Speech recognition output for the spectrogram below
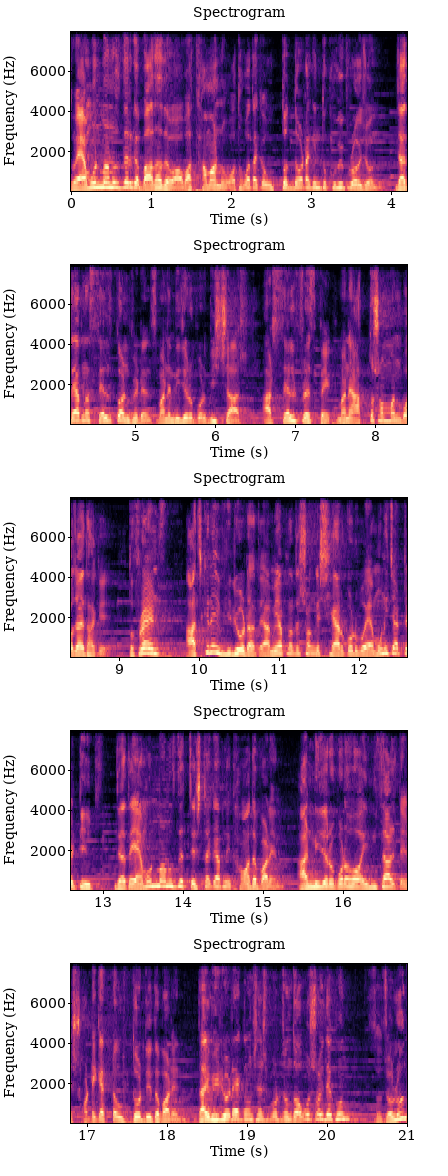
তো এমন মানুষদেরকে বাধা দেওয়া বা থামানো অথবা তাকে উত্তর দেওয়াটা কিন্তু খুবই প্রয়োজন, যাতে আপনার সেলফ কনফিডেন্স মানে নিজের উপর বিশ্বাস আর সেলফ রেসপেক্ট মানে আত্মসম্মান বজায় থাকে। তো ফ্রেন্ডস আজকের এই ভিডিওটাতে আমি আপনাদের সঙ্গে শেয়ার করব এমনই চারটে টিপস যাতে এমন মানুষদের চেষ্টাকে আপনি থামাতে পারেন আর নিজের উপরে হওয়া ইনসাল্টে সঠিক একটা উত্তর দিতে পারেন। তাই ভিডিওটা একদম শেষ পর্যন্ত অবশ্যই দেখুন। সো চলুন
